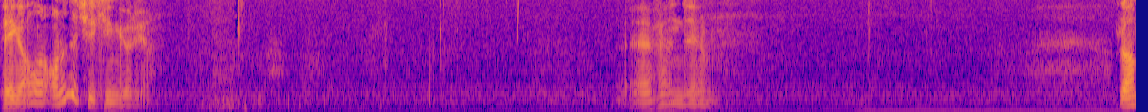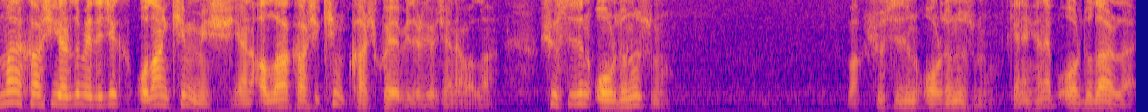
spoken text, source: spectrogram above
Peygamber onu da çirkin görüyor. Efendim. Rahman'a karşı yardım edecek olan kimmiş? Yani Allah'a karşı kim karşı koyabilir diyor Cenab-ı Allah. Şu sizin ordunuz mu? Bak şu sizin ordunuz mu? Genellikle hep ordularla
